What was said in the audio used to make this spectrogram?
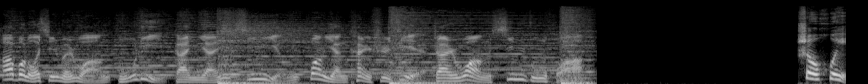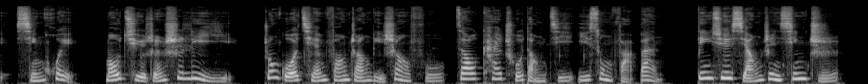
阿波罗新闻网独立、敢言、新颖，放眼看世界，展望新中华。受贿、行贿、谋取人事利益，中国前防长李尚福遭开除党籍，移送法办。丁薛祥任新职。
